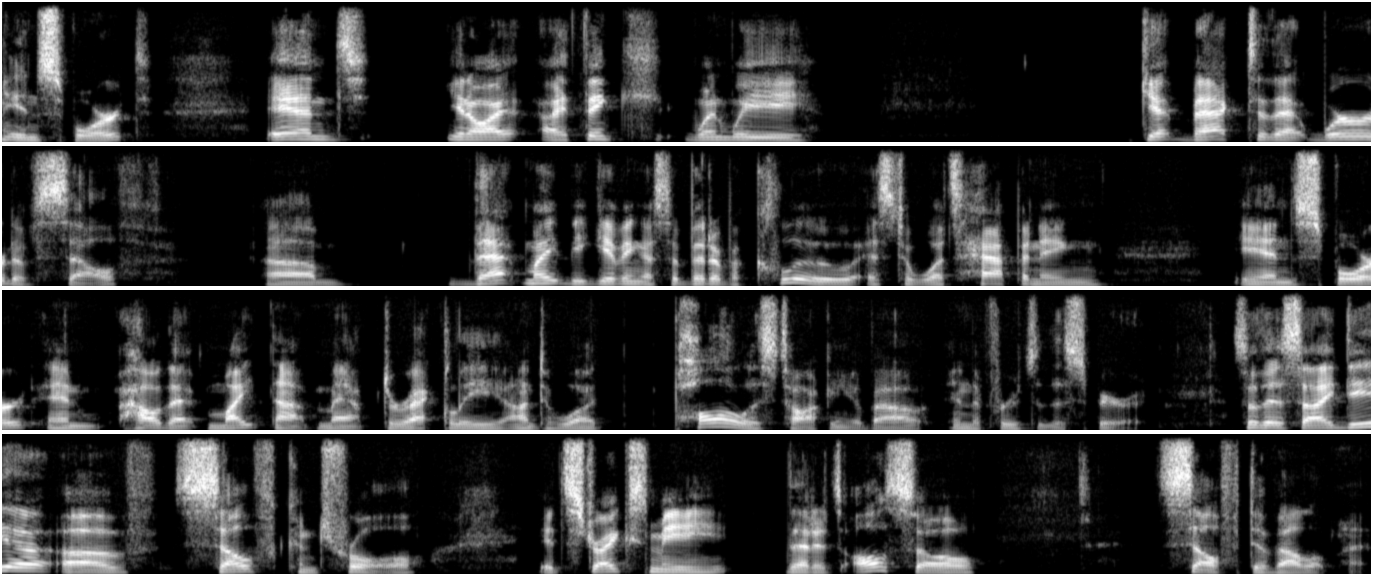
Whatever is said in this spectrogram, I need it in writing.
in sport. And, you know, I, I think when we get back to that word of self, um, that might be giving us a bit of a clue as to what's happening in sport and how that might not map directly onto what Paul is talking about in the fruits of the Spirit. So, this idea of self control, it strikes me that it's also self development.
